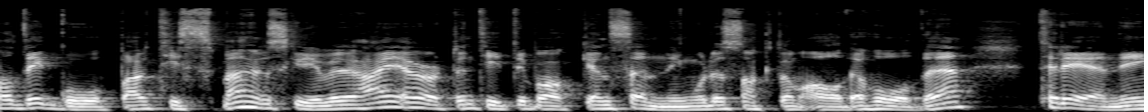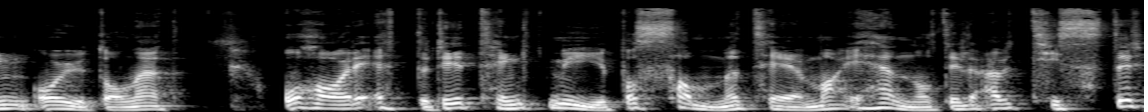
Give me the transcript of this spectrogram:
og det går på autisme. Hun skriver hei, jeg hørte en tid tilbake en sending hvor det snakket om ADHD, trening og utholdenhet, og har i ettertid tenkt mye på samme tema i henhold til autister.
